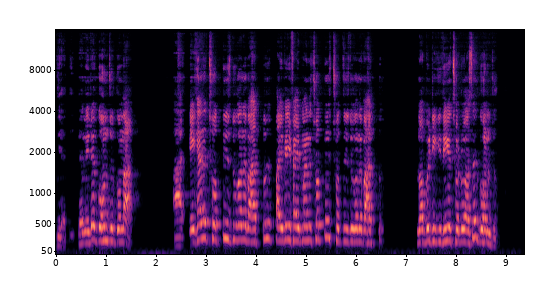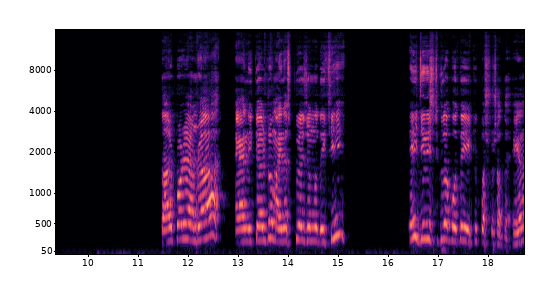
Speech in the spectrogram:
দিয়ে দিই। কারণ এটা গ্রহণযোগ্য না। আর এখানে ছত্রিশ দুগানে বাহাত্তর পাই বাই ফাইভ মানে ছত্রিশ ছত্রিশ দুগানে বাহাত্তর। নব্বই ডিগ্রি থেকে ছোট আছে গ্রহণযোগ্য তারপরে আমরা n equal to minus two এর জন্য দেখি, এই জিনিসগুলো করতে একটু কষ্টসাধ্য। এখানে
